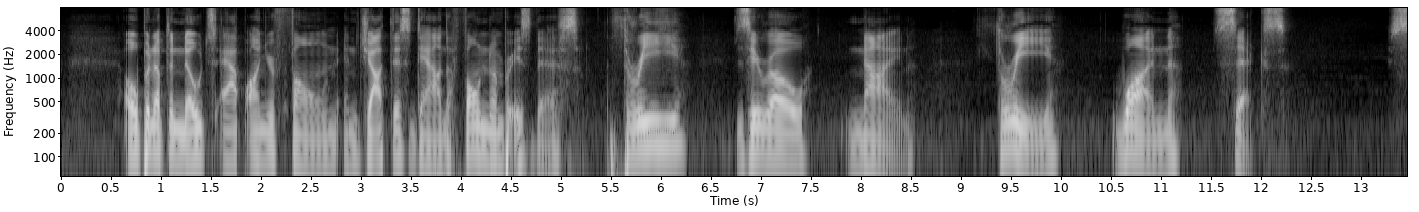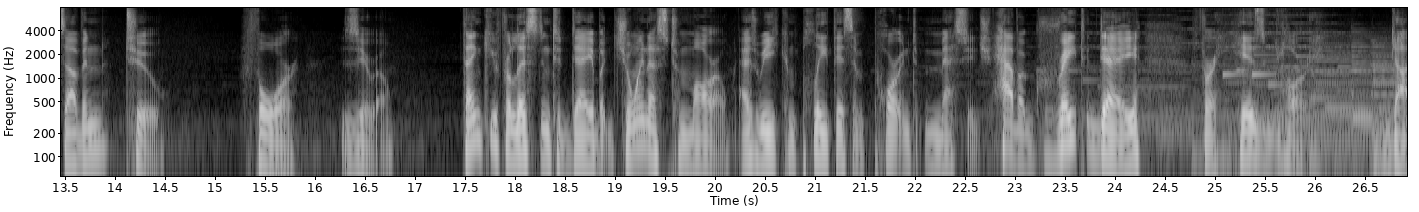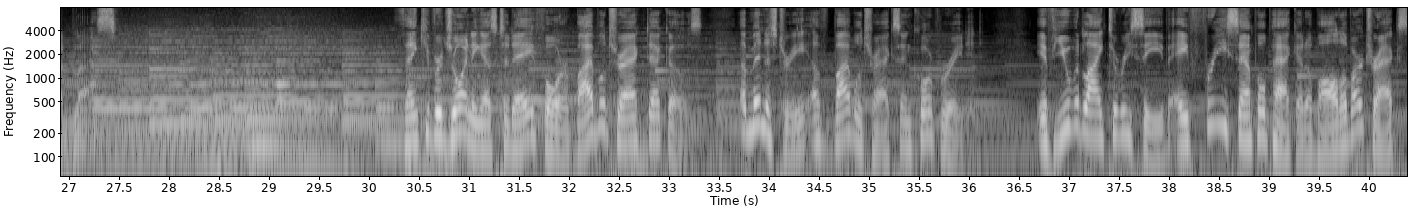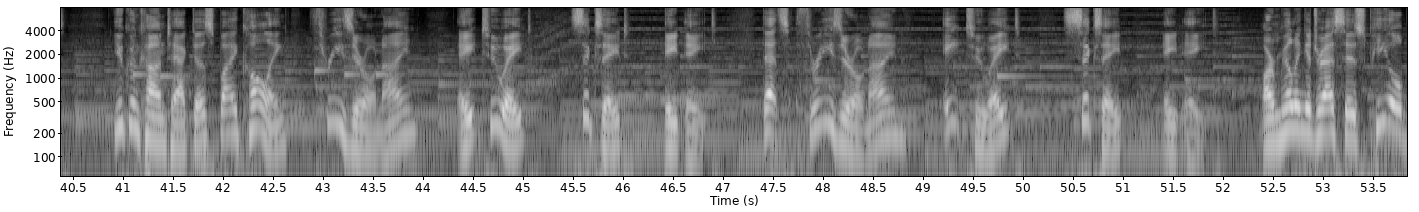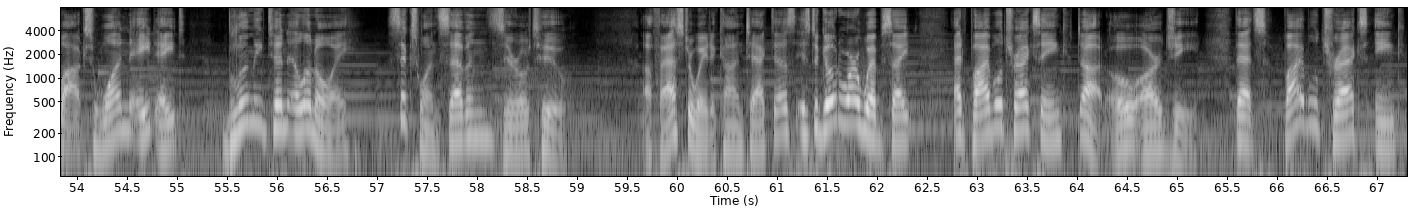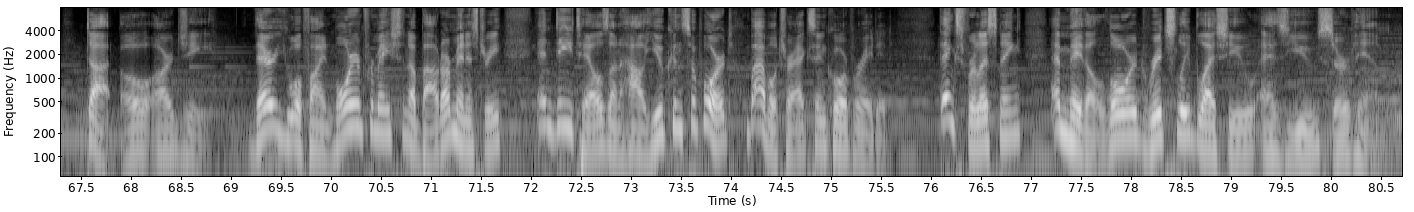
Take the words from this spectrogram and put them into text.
open up the notes app on your phone, and jot this down. The phone number is this 309 316 7240. Thank you for listening today, but join us tomorrow as we complete this important message. Have a great day for His glory. God bless. Thank you for joining us today for Bible Tract Echoes, a ministry of Bible Tracts Incorporated. If you would like to receive a free sample packet of all of our tracks, you can contact us by calling 309 828 6888. That's 309 828 6888. Our mailing address is P.O. Box 188, Bloomington, Illinois 61702. A faster way to contact us is to go to our website at BibleTractsInc.org. That's BibleTractsInc.org. There you will find more information about our ministry and details on how you can support Bible Tracts Incorporated. Thanks for listening, and may the Lord richly bless you as you serve Him.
